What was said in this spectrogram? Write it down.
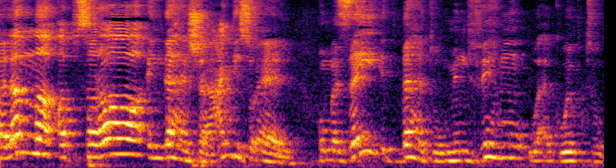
فلما ابصراه اندهش عندي سؤال. هما إزاي اتبهتوا من فهمه وأجوبته؟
